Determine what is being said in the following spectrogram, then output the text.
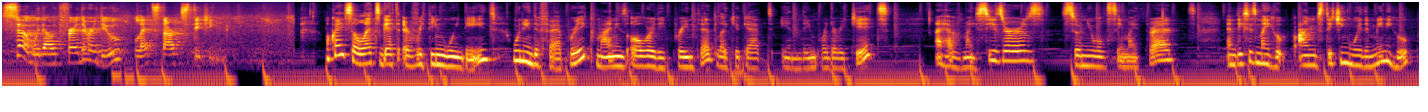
So without further ado, let's start stitching. Okay, so let's get everything we need. We need the fabric, mine is already printed like you get in the embroidery kit. I have my scissors, soon you will see my threads, and this is my hoop. I'm stitching with a mini hoop.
